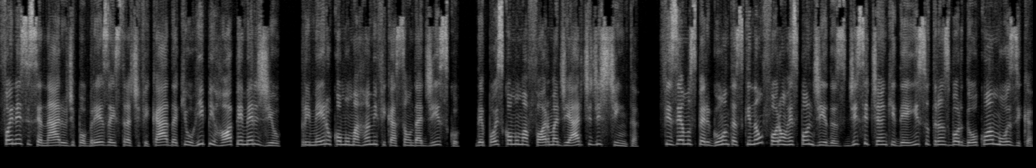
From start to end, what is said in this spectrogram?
Foi nesse cenário de pobreza estratificada que o hip hop emergiu, primeiro como uma ramificação da disco, depois como uma forma de arte distinta. Fizemos perguntas que não foram respondidas, disse Chunk D. Isso transbordou com a música.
